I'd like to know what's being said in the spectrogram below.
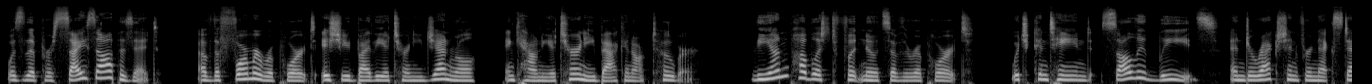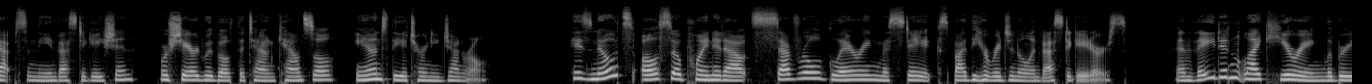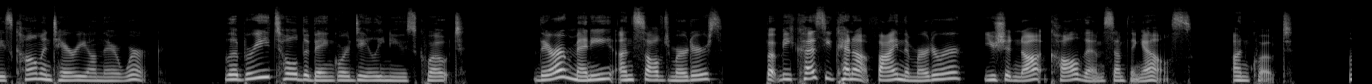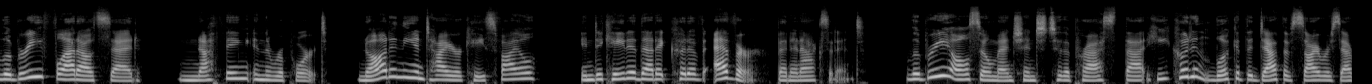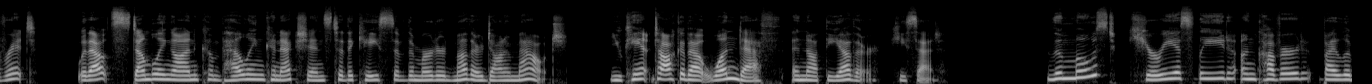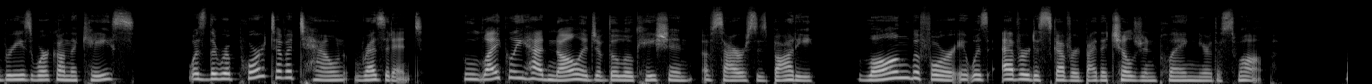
was the precise opposite of the former report issued by the Attorney General and county attorney back in October. The unpublished footnotes of the report, which contained solid leads and direction for next steps in the investigation, were shared with both the town council and the attorney general. His notes also pointed out several glaring mistakes by the original investigators, and they didn't like hearing Labrie's commentary on their work. Labrie told the Bangor Daily News, quote, There are many unsolved murders but because you cannot find the murderer, you should not call them something else. Unquote. Labrie flat out said, nothing in the report, not in the entire case file, indicated that it could have ever been an accident. Labrie also mentioned to the press that he couldn't look at the death of Cyrus Everett without stumbling on compelling connections to the case of the murdered mother, Donna Mauch. You can't talk about one death and not the other, he said. The most curious lead uncovered by Labrie's work on the case was the report of a town resident who likely had knowledge of the location of Cyrus's body long before it was ever discovered by the children playing near the swamp.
